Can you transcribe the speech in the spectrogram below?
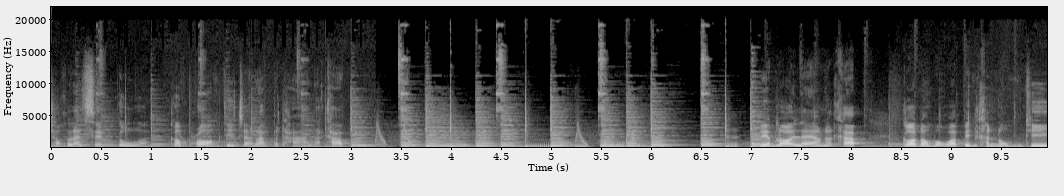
ช็อกโกแลตเซตตัว ก็พร้อมที่จะรับประทานแล้วครับ เรียบร้อยแล้วนะครับ ก็ต้องบอกว่าเป็นขนมที่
